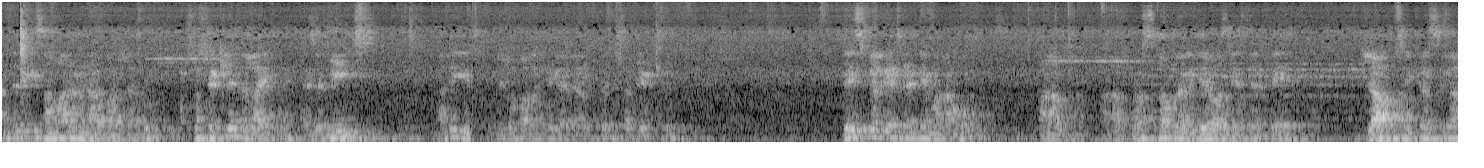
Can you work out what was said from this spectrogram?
అందరికీ సమానమైన అవకాశాలు. So settle in the life as a means అది ఇందులో భాగంగా జరుగుతుంది సబ్జెక్ట్స్ బేసికల్గా ఏంటంటే మనము మన మన ప్రస్తుతంలో విజయవాడ ఏంటంటే జాబ్ సీకర్స్గా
